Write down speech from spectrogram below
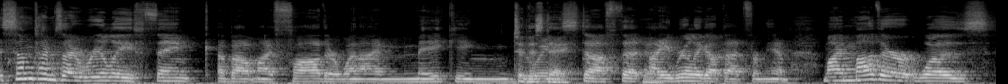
sometimes I really think about my father when I'm making To doing stuff that Yeah. I really got that from him. My mother was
